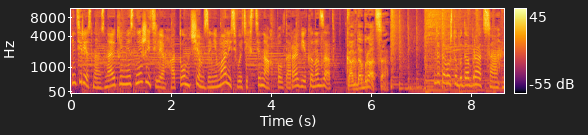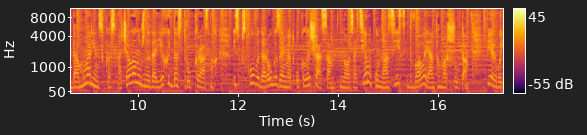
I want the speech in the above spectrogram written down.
Интересно, знают ли местные жители о том, чем занимались в этих стенах полтора века назад? Как добраться? Для того, чтобы добраться до Маринска, сначала нужно доехать до Струк Красных. Из Пскова дорога займет около часа. Ну а затем у нас есть два варианта маршрута. Первый.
